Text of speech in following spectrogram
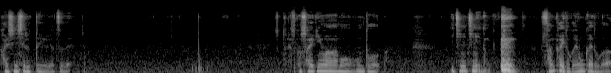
配信してるっていうやつで。ちょっとねその最近はもう本当1日になんか 3回とか4回とか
